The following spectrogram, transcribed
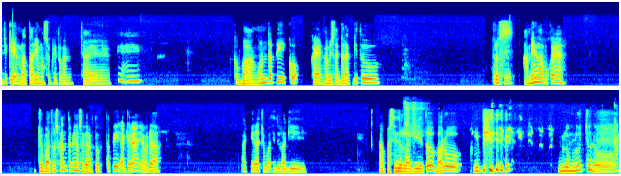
jadi kayak matahari masuk gitu kan cahayanya. Mm-mm. kebangun tapi kok kayak nggak bisa gerak gitu. Terus aneh lah pokoknya coba terus kan tapi nggak bisa gerak tuh. Tapi akhirnya ya udah. Akhirnya coba tidur lagi. Nah pas tidur lagi itu baru mimpi. Belum lucu dong.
